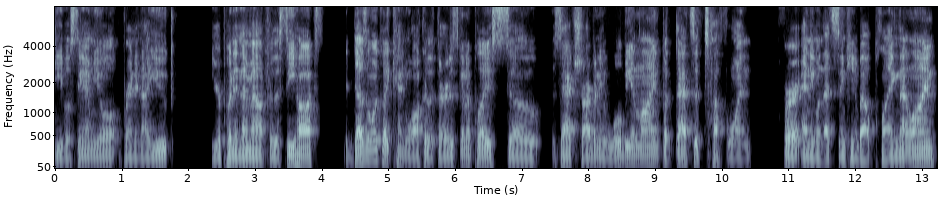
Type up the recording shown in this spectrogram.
Deebo Samuel, Brandon Aiyuk. You're putting them out for the Seahawks. It doesn't look like Ken Walker the third is going to play, so Zach Charbonnet will be in line, but that's a tough one for anyone that's thinking about playing that line.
